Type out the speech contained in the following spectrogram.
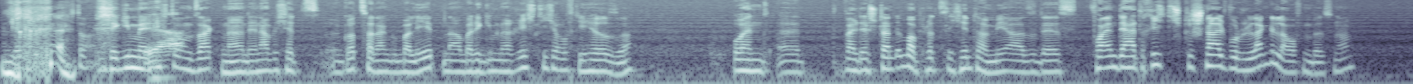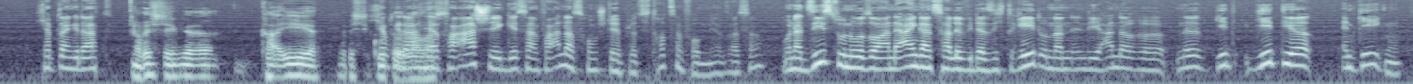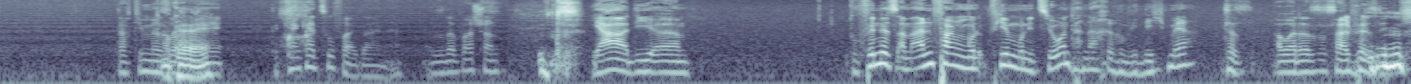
Der, echt, der ging mir ja. echt auf den Sack, ne? Den habe ich jetzt äh, Gott sei Dank überlebt, ne? Aber der ging mir richtig auf die Hirse. Und äh, weil der stand immer plötzlich hinter mir. Also der ist. Vor allem der hat richtig geschnallt, wo du lang gelaufen bist, ne? Ich habe dann gedacht. Richtige KI, richtig Ich habe gedacht, ja, verarsche den, gehst einfach andersrum, steht plötzlich trotzdem vor mir, weißt du? Und dann siehst du nur so an der Eingangshalle, wie der sich dreht und dann in die andere, ne, geht, geht dir entgegen. Dachte ich mir so, okay. ey, das kann kein Zufall sein. Ey. Also da war schon. ja, die, äh, du findest am Anfang viel Munition, danach irgendwie nicht mehr. Das, aber das ist halt für ne?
